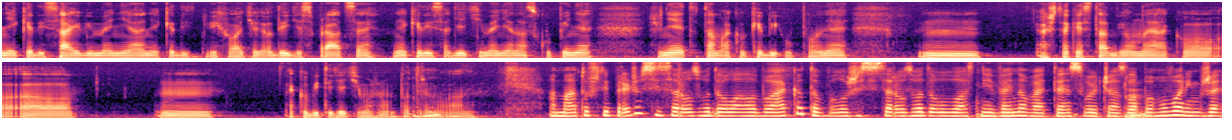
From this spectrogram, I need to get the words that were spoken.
niekedy sa aj vymenia, niekedy vychovateľ odíde z práce, niekedy sa deti menia na skupine, že nie je to tam ako keby úplne mm, až také stabilné ako uh, mm, ako by tie deti možno potrebovali. A Matúš, ty prečo si sa rozhodol, alebo ako to bolo, že si sa rozhodol vlastne venovať ten svoj čas? Lebo hovorím, že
